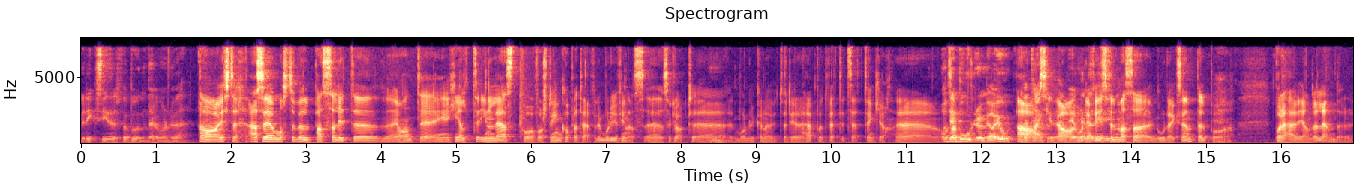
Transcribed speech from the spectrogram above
riksidrottsförbund eller vad det nu är. Ja just det. Alltså jag måste väl passa lite. Jag har inte helt inläst på forskningen kopplat här för det borde ju finnas eh, såklart. Eh, mm. borde kunna utvärdera det här på ett vettigt sätt tänker jag. Eh, och, och det borde de ju ha gjort ja, med tanke Ja, och det finns väl massa goda exempel på, på det här i andra länder.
